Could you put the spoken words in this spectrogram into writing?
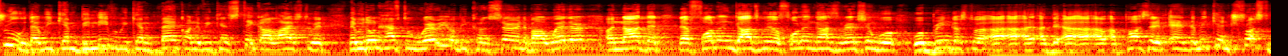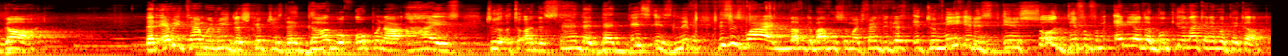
true, that we can believe it, we can bank on it, we can stake our lives to it, that we don't have to worry or be concerned about whether or not that, that following God's will or following God's direction will, will bring us to a, a, a, a, a positive end, that we can trust God That every time we read the scriptures, that God will open our eyes to, to understand that, that this is living. This is why I love the Bible so much, friends, because it, to me it is, it is so different from any other book you and I can ever pick up.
